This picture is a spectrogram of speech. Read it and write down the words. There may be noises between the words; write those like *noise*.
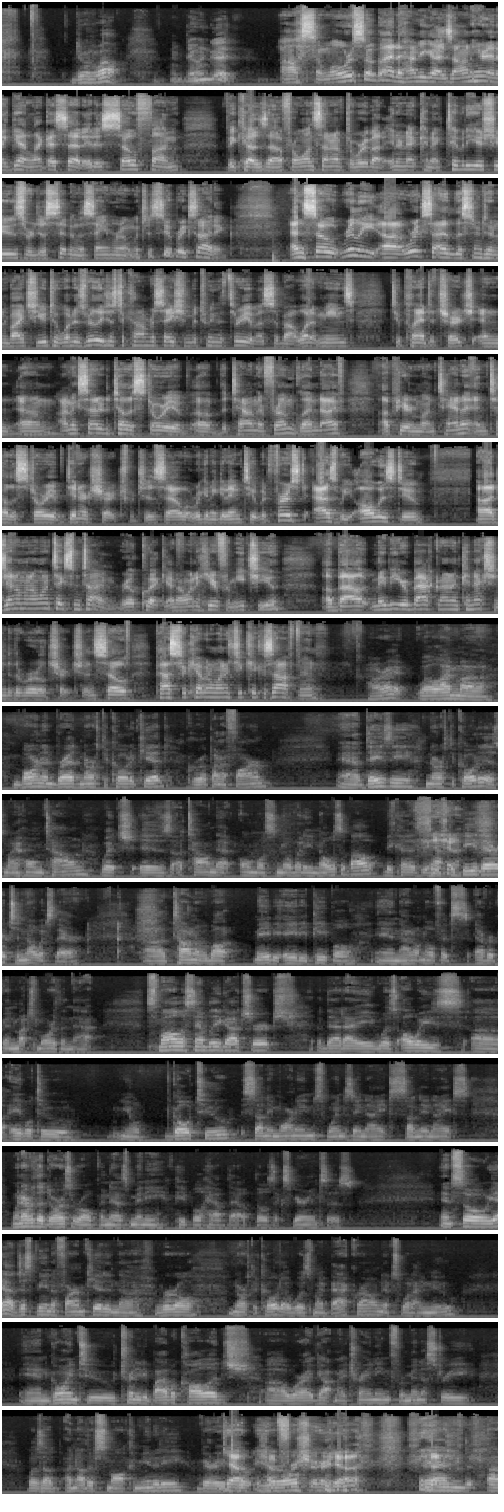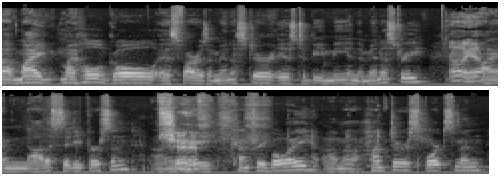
Doing well. Doing good. Awesome. Well, we're so glad to have you guys on here. And again, like I said, it is so fun because uh, for once I don't have to worry about internet connectivity issues. We're just sitting in the same room, which is super exciting. And so, really, uh, we're excited, listener, to invite you to what is really just a conversation between the three of us about what it means to plant a church. And um, I'm excited to tell the story of, of, the town they're from, Glendive, up here in Montana, and tell the story of Dinner Church, which is uh, what we're going to get into. But first, as we always do, uh, gentlemen, I want to take some time real quick and I want to hear from each of you about maybe your background and connection to the rural church. And so, Pastor Kevin, why don't you kick us off, man? All right. Well, I'm a born and bred North Dakota kid, grew up on a farm. Uh, Dazey, North Dakota is my hometown, which is a town that almost nobody knows about because you have *laughs* yeah. to be there to know it's there. A town of about maybe 80 people, and I don't know if it's ever been much more than that small Assembly God church that I was always uh, able to, you know, go to Sunday mornings, Wednesday nights, Sunday nights, whenever the doors were open, as many people have that those experiences. And so, yeah, just being a farm kid in the rural North Dakota was my background. It's what I knew. And going to Trinity Bible College, uh, where I got my training for ministry, was a, another small community, very yeah, rural. yeah, for sure, *laughs* *laughs* yeah. and uh, my my whole goal as far as a minister is to be me in the ministry. Oh yeah. I am not a city person. I'm sure. a country boy. I'm a hunter, sportsman.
